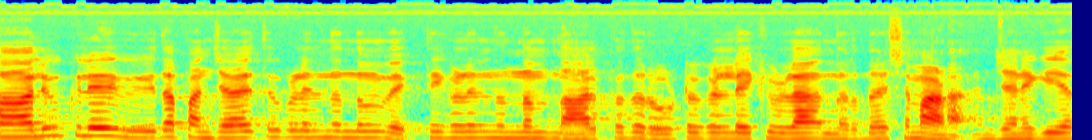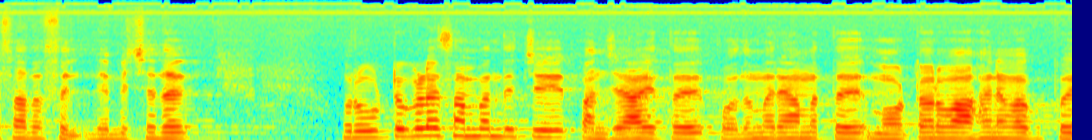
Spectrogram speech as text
താലൂക്കിലെ വിവിധ പഞ്ചായത്തുകളിൽ നിന്നും വ്യക്തികളിൽ നിന്നും നാൽപ്പത് റൂട്ടുകളിലേക്കുള്ള നിർദ്ദേശമാണ് ജനകീയ സദസ്സിൽ ലഭിച്ചത്. റൂട്ടുകളെ സംബന്ധിച്ച് പഞ്ചായത്ത് പൊതുമരാമത്ത് മോട്ടോർ വാഹന വകുപ്പ്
